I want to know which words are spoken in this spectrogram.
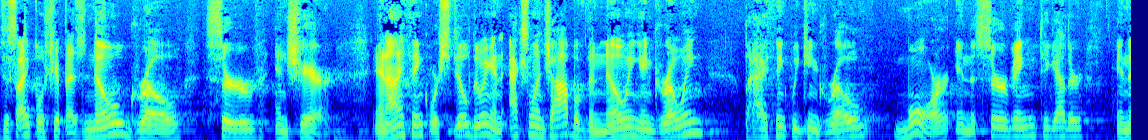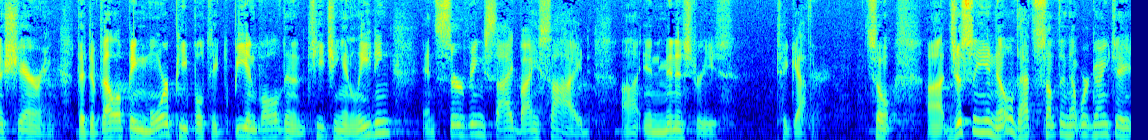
discipleship as know, grow, serve, and share. And I think we're still doing an excellent job of the knowing and growing, but I think we can grow more in the serving together, in the sharing, the developing more people to be involved in the teaching and leading, and serving side by side uh, in ministries together. So, uh, just so you know, that's something that we're going to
